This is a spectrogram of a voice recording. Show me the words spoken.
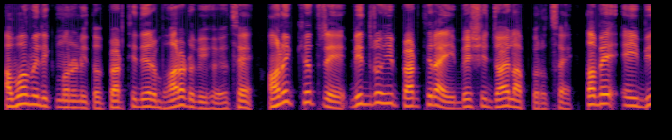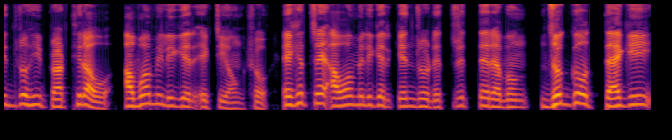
আওয়ামী লীগ মনোনীত প্রার্থীদের ভরাডুবি হয়েছে। অনেক ক্ষেত্রে বিদ্রোহী প্রার্থীরাই বেশি জয়লাভ করেছে। তবে এই বিদ্রোহী প্রার্থীরাও আওয়ামী লীগের একটি অংশ। এক্ষেত্রে আওয়ামী লীগের কেন্দ্র নেতৃত্বের এবং যোগ্য ত্যাগী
